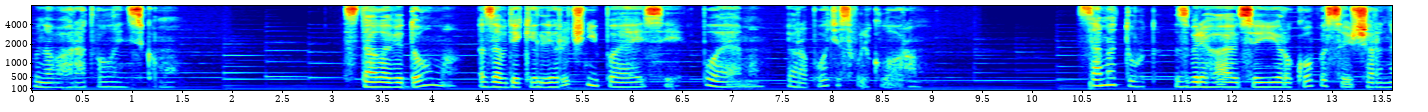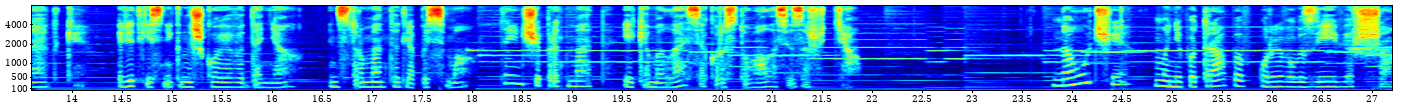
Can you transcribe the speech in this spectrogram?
в Новоград-Волинському. Стала відома завдяки ліричній поезії, поемам і роботі з фольклором. Саме тут зберігаються її рукописи і чернетки, рідкісні книжкові видання, інструменти для письма та інші предмети, якими Леся користувалася за життя. На очі мені потрапив уривок з її вірша.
